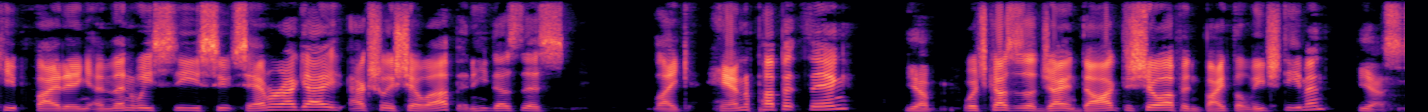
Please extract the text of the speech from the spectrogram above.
keep fighting. And then we see Suit Samurai guy actually show up and he does this like hand puppet thing, Yep. which causes a giant dog to show up and bite the leech demon. Yes.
